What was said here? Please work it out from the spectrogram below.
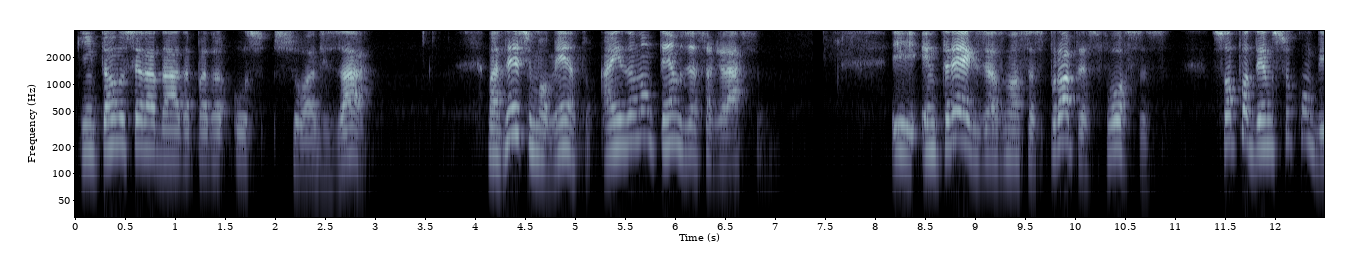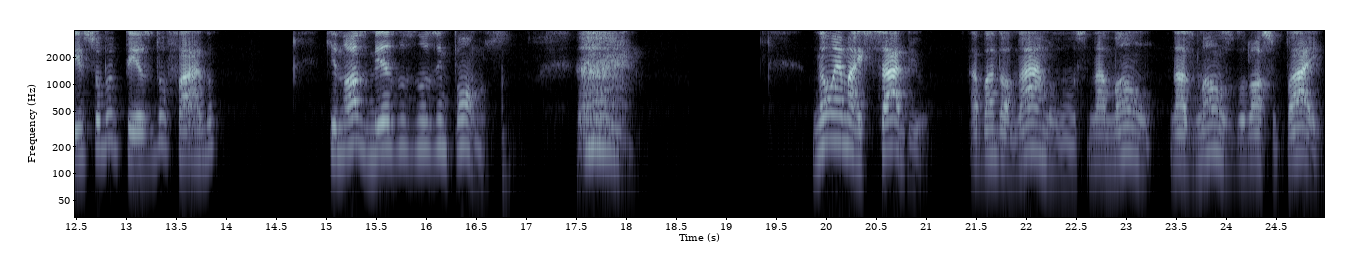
que então nos será dada para os suavizar. Mas neste momento, ainda não temos essa graça. E, entregues às nossas próprias forças, só podemos sucumbir sob o peso do fardo que nós mesmos nos impomos. Não é mais sábio abandonarmos-nos na mão, nas mãos do nosso Pai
